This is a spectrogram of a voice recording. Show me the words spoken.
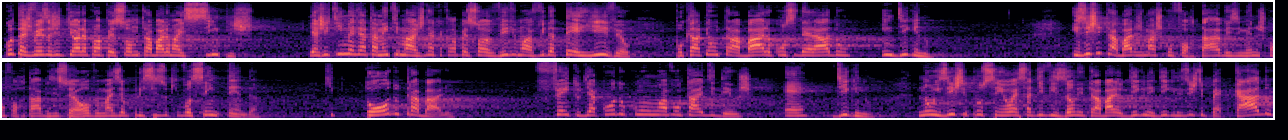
Quantas vezes a gente olha para uma pessoa num trabalho mais simples e a gente imediatamente imagina que aquela pessoa vive uma vida terrível porque ela tem um trabalho considerado indigno. Existem trabalhos mais confortáveis e menos confortáveis, isso é óbvio, mas eu preciso que você entenda que todo trabalho feito de acordo com a vontade de Deus é digno. Não existe para o Senhor essa divisão de trabalho digno e digno, existe pecado,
